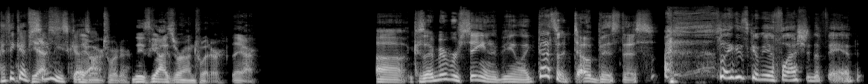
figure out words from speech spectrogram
I think I've yes, seen these guys on Twitter. These guys are on Twitter. They are. Because uh, I remember seeing it and being like, "That's a dumb business. like it's gonna be a flash in the fan."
